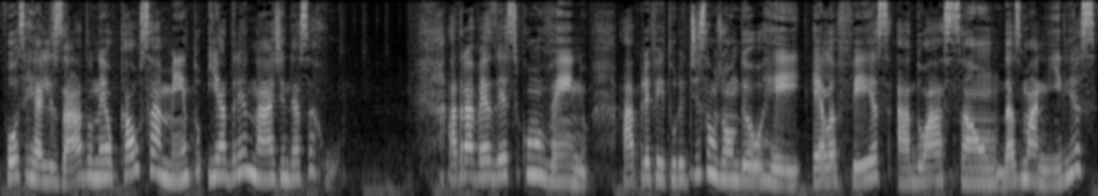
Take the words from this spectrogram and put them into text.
fosse realizado né, o calçamento e a drenagem dessa rua. Através desse convênio, a Prefeitura de São João del Rei, ela fez a doação das manilhas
